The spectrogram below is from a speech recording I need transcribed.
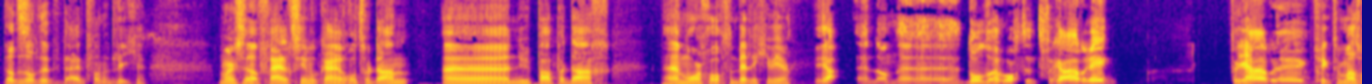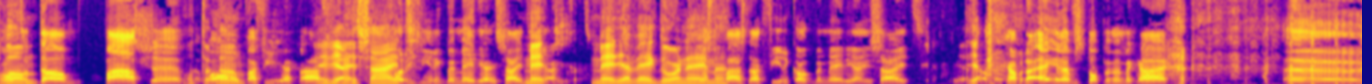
Dat is altijd het eind van het liedje. Marcel, vrijdag zien we elkaar in Rotterdam. Uh, nu pappendag. Uh, morgenochtend belletje weer. Ja, en dan uh, donderdagochtend vergadering. Vergadering. Ja. Victor Masman. Rotterdam. Pasen. Rotterdam. Oh, waar vier jij Pasen? Media Insight. Oh, die vier ik bij Media Insight. Me ja, Media Week doornemen. Eerste paasdag vier ik ook bij Media Insight. Ja, ja. Dan gaan we daar eieren even stoppen met elkaar. Uh,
